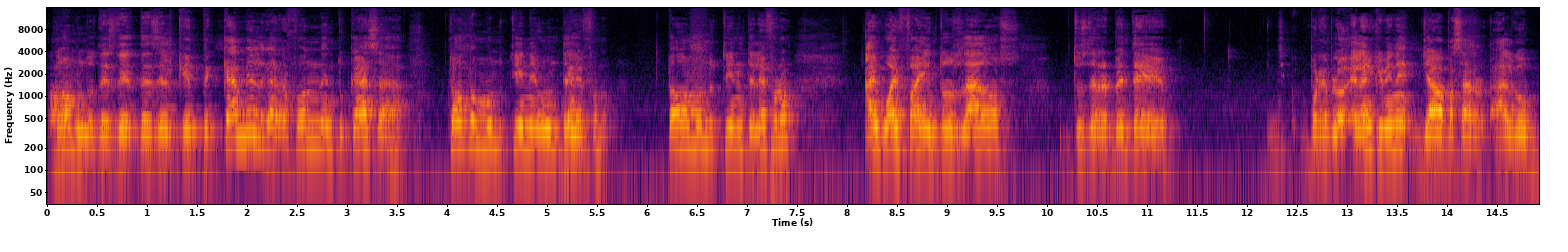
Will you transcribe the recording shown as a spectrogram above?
todo Ajá. mundo, desde, desde el que te cambia el garrafón en tu casa, todo mundo tiene un Ya. teléfono, todo mundo tiene un teléfono, hay wifi en todos lados, entonces de repente, por ejemplo, el año que viene ya va a pasar algo,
